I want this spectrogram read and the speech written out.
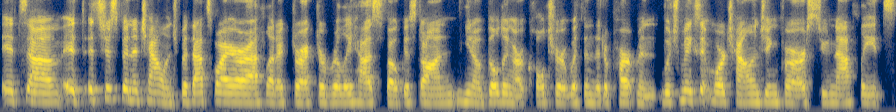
It's, um, it, it's just been a challenge, but that's why our athletic director really has focused on, you know, building our culture within the department, which makes it more challenging for our student athletes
